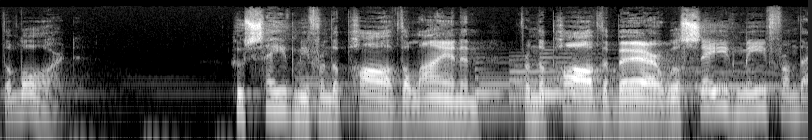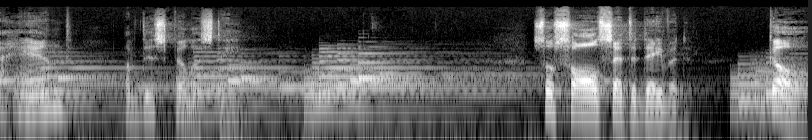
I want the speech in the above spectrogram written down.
The Lord, who saved me from the paw of the lion and from the paw of the bear, will save me from the hand of this Philistine. So Saul said to David, Go,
